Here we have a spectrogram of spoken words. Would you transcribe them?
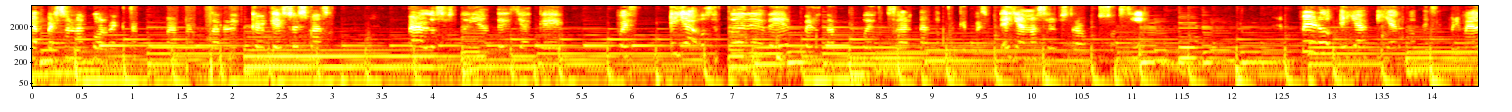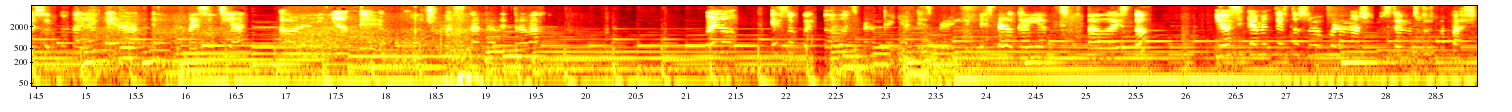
La persona correcta para preguntarle. Creo que eso es más para los estudiantes, ya que, pues, ella, o sea, puede ver, pero tampoco puede juzgar tanto porque, pues, ella no hace los trabajos así. Pero ella, ella comenzó primero secundaria, que era presencial, ahora línea ve mucho más carga de trabajo. Bueno, eso fue todo. Espero que, haya, espero, espero que hayan disfrutado esto. Y básicamente estos solo fueron las respuestas de nuestros papás.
